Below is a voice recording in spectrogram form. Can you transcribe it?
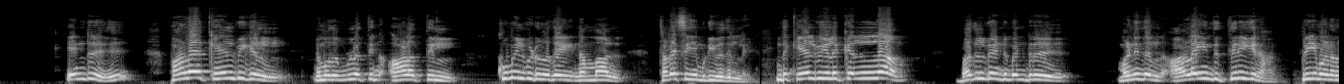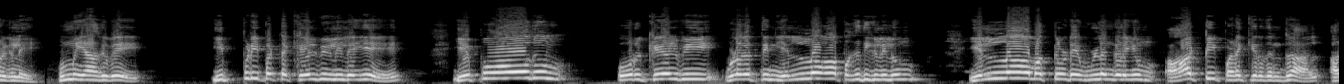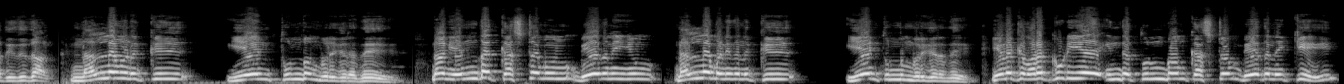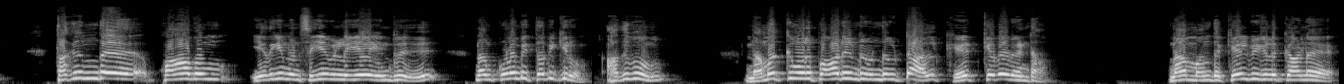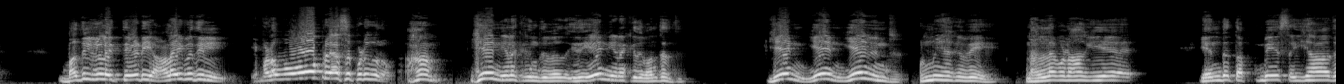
என்று பல கேள்விகள் நமது உள்ளத்தின் ஆழத்தில் குமிழ் விடுவதை நம்மால் தடை செய்ய முடிவதில்லை. இந்த கேள்விகளுக்கெல்லாம் பதில் வேண்டும் என்று மனிதன் அலைந்து திரிகிறான். பிரியமானவர்களே உண்மையாகவே இப்படிப்பட்ட கேள்விகளிலேயே எப்போதும் ஒரு கேள்வி உலகத்தின் எல்லா பகுதிகளிலும் எல்லா மக்களுடைய உள்ளங்களையும் ஆட்டி படைக்கிறது என்றால் அது இதுதான். நல்லவனுக்கு ஏன் துன்பம் வருகிறது? நான் எந்த கஷ்டமும் வேதனையும் நல்ல மனிதனுக்கு ஏன் துன்பம் வருகிறது? எனக்கு வரக்கூடிய இந்த துன்பம் கஷ்டம் வேதனைக்கு தகுந்த பாவம் எதையும் நான் செய்யவில்லையே என்று நாம் குழம்பி தவிக்கிறோம். அதுவும் நமக்கு ஒரு பாடு என்று வந்துவிட்டால் கேட்கவே வேண்டாம். நாம் அந்த கேள்விகளுக்கான பதில்களை தேடி அலைவதில் எவ்வளவோ பிரயாசப்படுகிறோம். ஆம் ஏன் எனக்கு இந்த இது ஏன் எனக்கு இது வந்தது? ஏன் ஏன் ஏன் என்று. உண்மையாகவே நல்லவனாகிய எந்த தப்புமே செய்யாத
